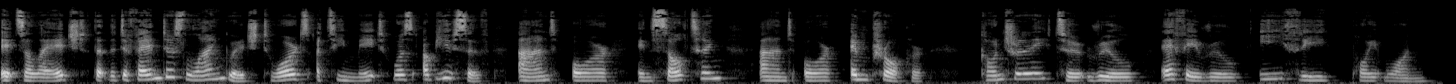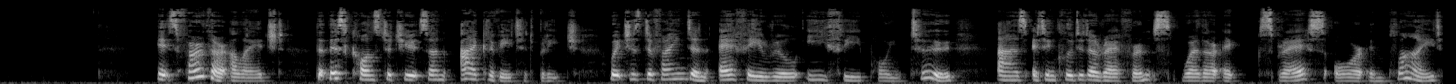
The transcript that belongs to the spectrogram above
It's alleged that the defender's language towards a teammate was abusive and or insulting and or improper, contrary to rule FA Rule E3 1. It's further alleged that this constitutes an aggravated breach, which is defined in FA Rule E3.2 as it included a reference, whether express or implied,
